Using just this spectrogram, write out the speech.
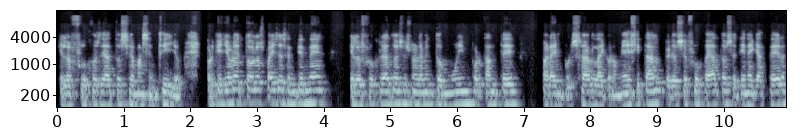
que los flujos de datos sean más sencillos. Porque yo creo que todos los países entienden que los flujos de datos es un elemento muy importante para impulsar la economía digital, pero ese flujo de datos se tiene que hacer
